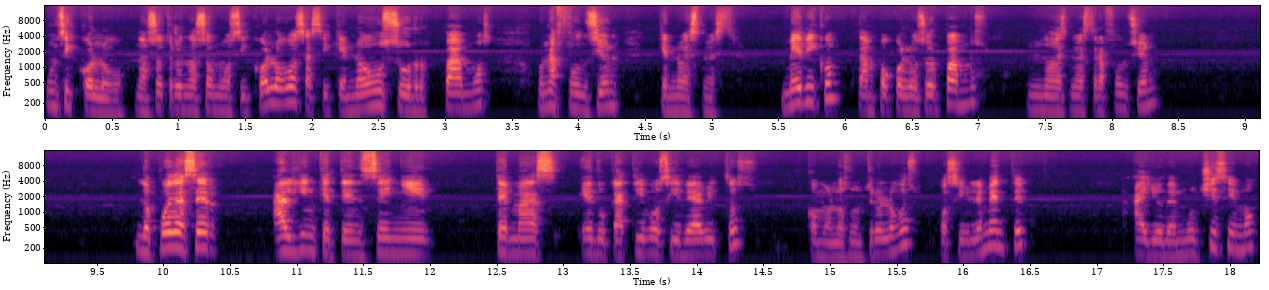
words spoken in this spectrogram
un psicólogo. Nosotros no somos psicólogos, así que no usurpamos una función que no es nuestra. Médico, tampoco lo usurpamos, no es nuestra función. Lo puede hacer alguien que te enseñe temas educativos y de hábitos, como los nutriólogos, posiblemente. Ayude muchísimo.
